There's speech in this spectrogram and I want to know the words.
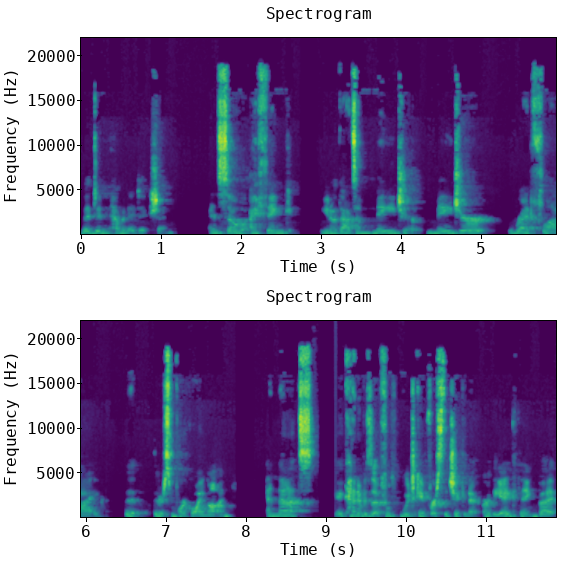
that didn't have an addiction. And so I think, you know, that's a major, major red flag that there's more going on. And that's, it kind of is a which came first, the chicken or the egg thing. But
